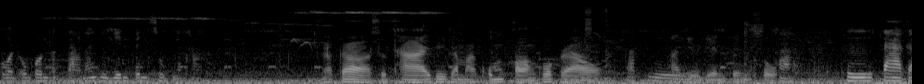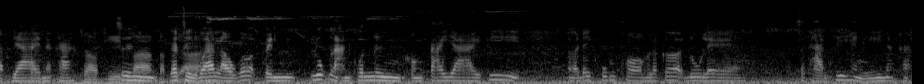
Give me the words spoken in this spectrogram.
กรองค์กรต่างๆ นั้นอยู่เย็นเป็นสุขนะคะ แล้วก็สุดท้ายที่จะมาคุ้มครองพวกเราก็คือให้อยู่เย็นเป็นสุขค่ะคือตากับยายนะคะ เจ้าที่ซึ่งตากับก็ถือยายว่าเราก็เป็นลูกหลานคนหนึ่งของตายายที่เอ่อได้คุ้มครองแล้วก็ดูแลสถานที่แห่งนี้นะคะ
